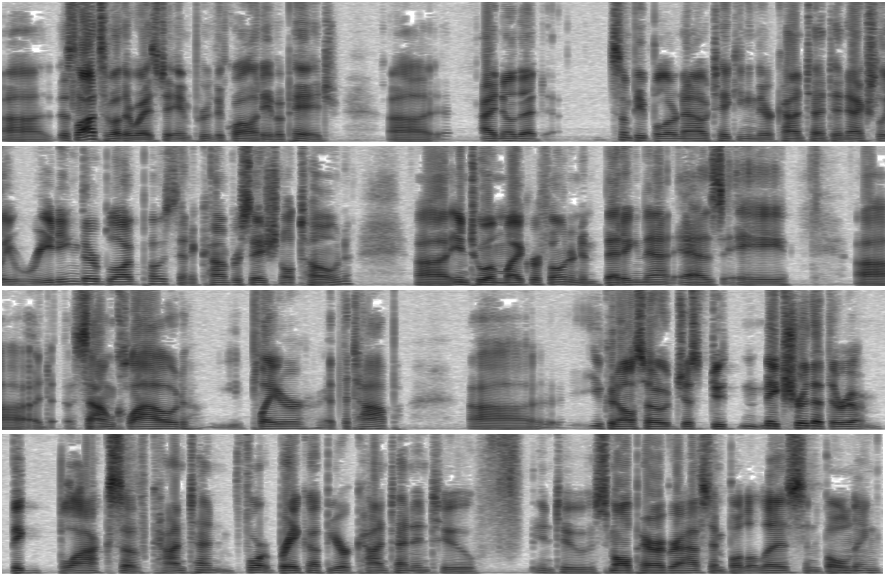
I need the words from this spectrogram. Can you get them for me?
Uh, there's lots of other ways to improve the quality of a page. Uh, I know that some people are now taking their content and actually reading their blog posts in a conversational tone uh, into a microphone and embedding that as a, uh, SoundCloud player at the top. Uh, you can also just do make sure that there are big blocks of content. For break up your content into into small paragraphs and bullet lists and bolding. Mm.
